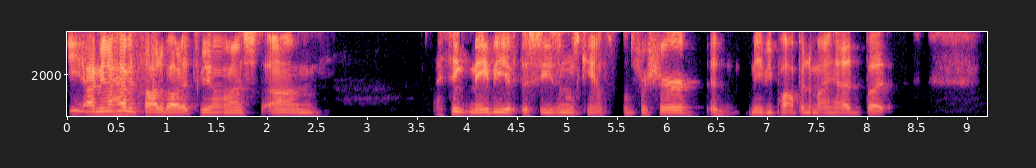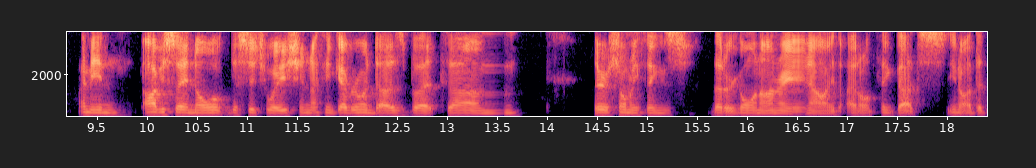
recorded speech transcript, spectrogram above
Yeah, I mean, I haven't thought about it to be honest. Um, I think maybe if the season was canceled for sure, it maybe pop into my head, but I mean, obviously, I know the situation. I think everyone does, but um, there are so many things that are going on right now. I, I, don't think that's you know at the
